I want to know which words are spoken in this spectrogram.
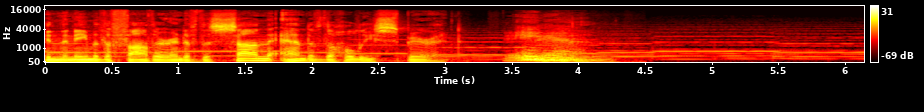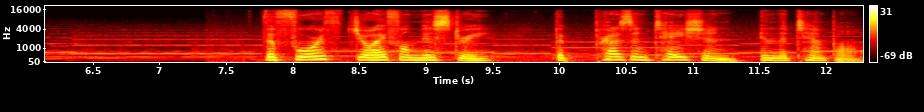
In the name of the Father, and of the Son, and of the Holy Spirit. Amen. The fourth joyful mystery, the presentation in the temple.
